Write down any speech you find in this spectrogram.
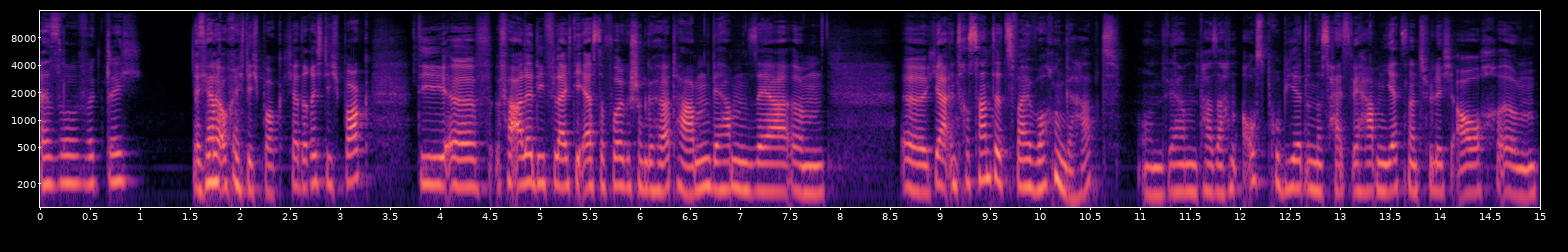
Also wirklich. Ja, ich hatte auch richtig Bock. Ich hatte richtig Bock. Die äh, für alle, die vielleicht die erste Folge schon gehört haben, wir haben sehr ähm, äh, ja interessante zwei Wochen gehabt und wir haben ein paar Sachen ausprobiert und das heißt, wir haben jetzt natürlich auch ähm,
